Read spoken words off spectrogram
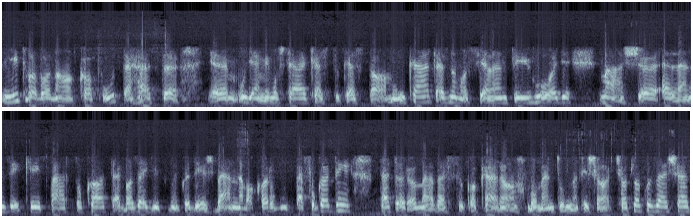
nyitva van a kapu, tehát ugye mi most elkezdtük ezt a munkát, ez nem azt jelenti, hogy más ellenzéki pártokat ebbe az együttműködésben nem akarunk befogadni, tehát örömmel vesszük akár a Momentumnak is a csatlakozását,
